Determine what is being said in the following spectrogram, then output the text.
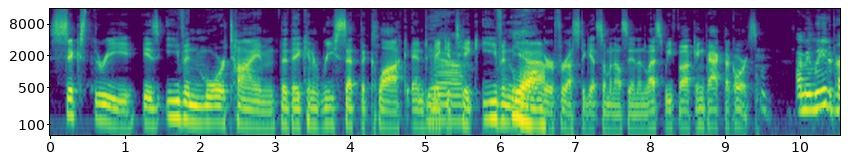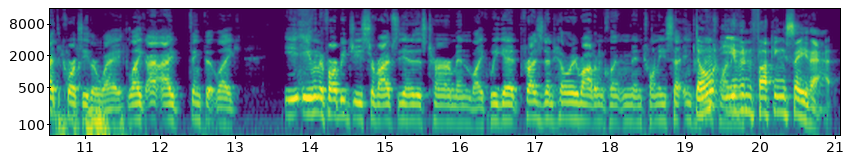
six three is even more time that they can reset the clock and make it take even Yeah. longer for us to get someone else in unless we fucking pack the courts. I mean, we need to pack the courts either way. Like, I, I think that like. E- even if RBG survives to the end of this term and like we get President Hillary Rodham Clinton in twenty se- in Don't even fucking say that.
